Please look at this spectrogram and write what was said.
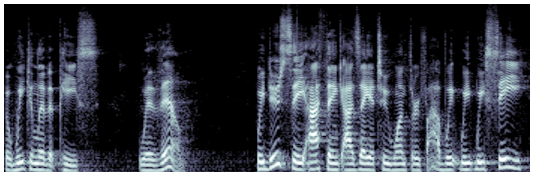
but we can live at peace with them. We do see, I think, Isaiah 2 1 through 5. We, we, we see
